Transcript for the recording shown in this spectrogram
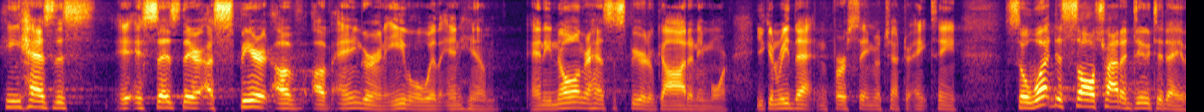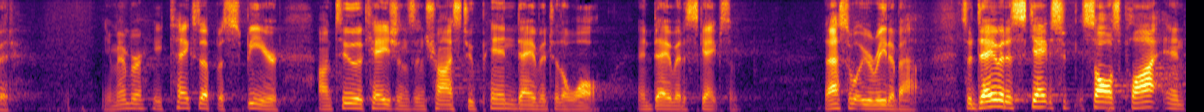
he has this, it says there, a spirit of, of anger and evil within him. And he no longer has the spirit of God anymore. You can read that in 1 Samuel chapter 18. So what does Saul try to do to David? You remember? He takes up a spear on two occasions and tries to pin David to the wall, and David escapes him. That's what we read about. So David escapes Saul's plot, and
